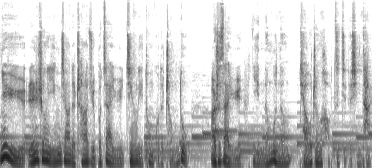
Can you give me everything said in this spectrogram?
你与人生赢家的差距不在于经历痛苦的程度，而是在于你能不能调整好自己的心态。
